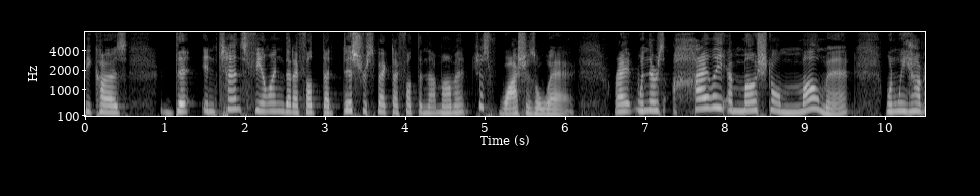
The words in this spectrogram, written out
because the intense feeling that I felt, that disrespect I felt in that moment, just washes away, right? When there's a highly emotional moment, when we have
